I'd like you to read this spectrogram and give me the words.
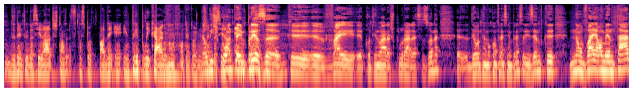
de dentro da cidade, está-se preocupado em, em triplicar o número de contentores no Ele centro diz da cidade. Ponte, a É empresa que eh, vai eh, continuar a explorar essa zona, eh, deu ontem uma conferência de imprensa dizendo que não vai aumentar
